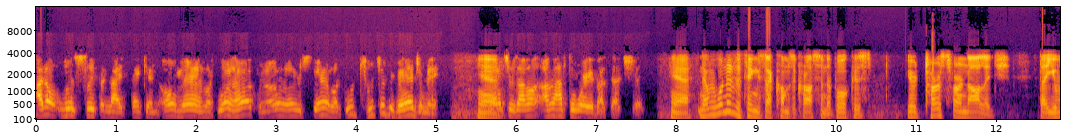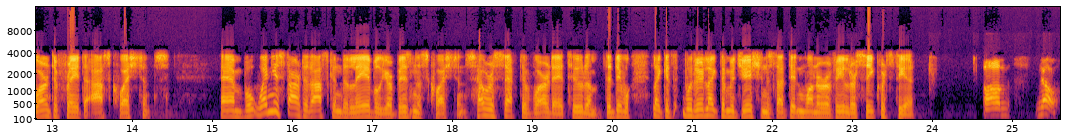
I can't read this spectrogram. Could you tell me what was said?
I don't lose sleep at night thinking, "Oh man, like what happened? I don't understand. Like who, who took advantage of me?" The Yeah. answer is I don't. I don't have to worry about that shit. Yeah. Now, one of the things that comes across in the book is your thirst for knowledge, that you weren't afraid to ask questions. Um, but when you started asking the label your business questions, how receptive were they to them? Did they like it? Were they like the magicians that didn't want to reveal their secrets to you? Um, no,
